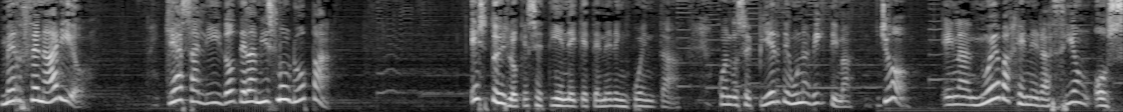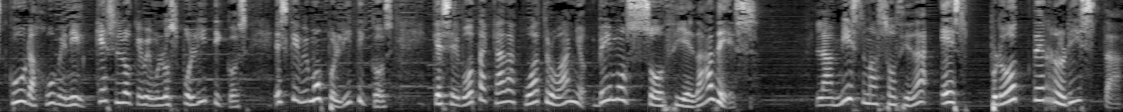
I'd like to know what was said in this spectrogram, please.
mercenario, que ha salido de la misma Europa. Esto es lo que se tiene que tener en cuenta cuando se pierde una víctima. Yo, en la nueva generación oscura juvenil, ¿qué es lo que vemos? Los políticos. Es que vemos políticos que se vota cada cuatro años. Vemos sociedades. La misma sociedad es pro-terrorista.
